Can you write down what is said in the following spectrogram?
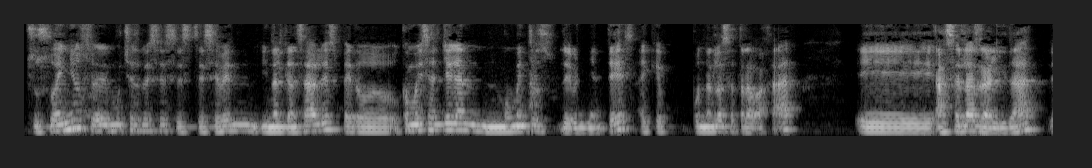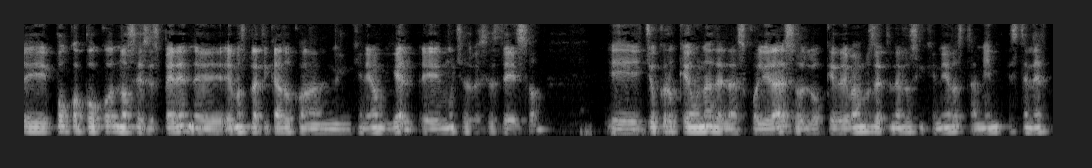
sus sueños, eh, muchas veces este, se ven inalcanzables, pero como dicen, llegan momentos de brillantez, hay que ponerlas a trabajar, eh, hacerlas realidad, poco a poco, no se desesperen. hemos platicado con el ingeniero Miguel muchas veces de eso eh, yo creo que una de las cualidades o lo que debemos de tener los ingenieros también es tener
